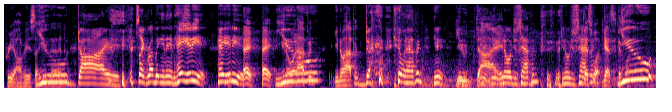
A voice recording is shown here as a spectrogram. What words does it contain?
pretty obvious that You died. it's like rubbing it in. Hey, idiot. Hey, idiot. Hey, hey, you, know what happened? You know what happened? You know what happened? You, You died. You, know what just happened? You know what just happened? Guess what? Guess- guess you,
